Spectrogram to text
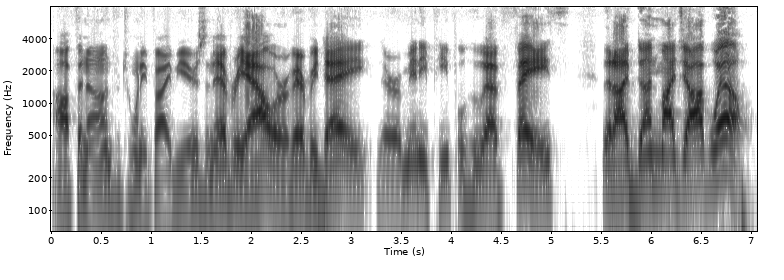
off and on for 25 years, and every hour of every day, there are many people who have faith that I've done my job well.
